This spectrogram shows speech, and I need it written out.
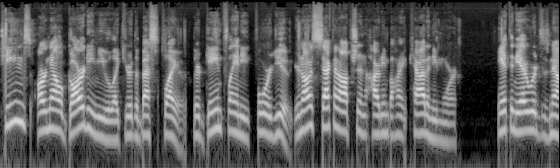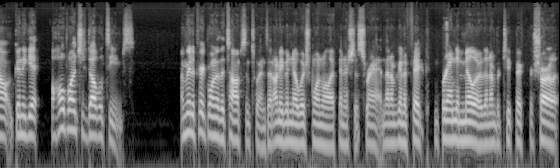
teams are now guarding you like you're the best player. They're game planning for you. You're not a second option hiding behind KAT anymore. Anthony Edwards is now going to get a whole bunch of double teams. I'm going to pick one of the Thompson twins. I don't even know which one while I finish this rant. And then I'm going to pick Brandon Miller, the number two pick for Charlotte.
